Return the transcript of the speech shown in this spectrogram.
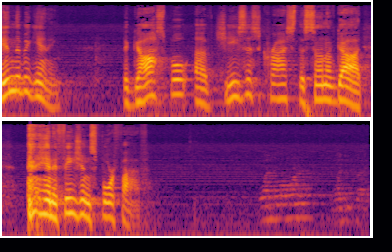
In the beginning, the gospel of Jesus Christ, the Son of God. in Ephesians 4 5. One Lord, one faith,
